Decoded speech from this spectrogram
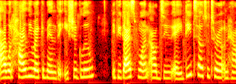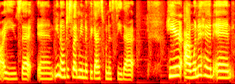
I would highly recommend the Esha glue. If you guys want, I'll do a detailed tutorial on how I use that and, you know, just let me know if you guys want to see that. Here, I went ahead and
